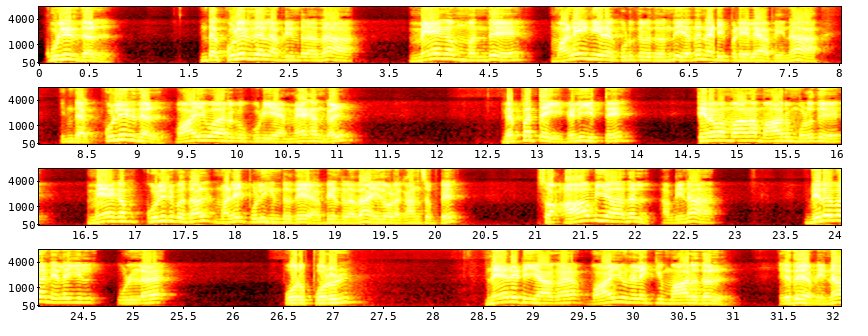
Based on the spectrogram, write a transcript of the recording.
குளிர்தல். இந்த குளிர்தல் அப்படின்றதான் மேகம் வந்து மழை நீரை கொடுக்கறது வந்து எதன் அடிப்படையில் அப்படின்னா இந்த குளிர்தல் வாயுவாக இருக்கக்கூடிய மேகங்கள் வெப்பத்தை வெளியிட்டு திரவமாக மாறும் பொழுது மேகம் குளிர்வதால் மழை பொழிகின்றது அப்படின்றதான் இதோட கான்செப்ட் ஸோ ஆவியாதல் அப்படின்னா திரவ நிலையில் உள்ள ஒரு பொருள் நேரடியாக வாயு நிலைக்கு மாறுதல். எது அப்படின்னா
